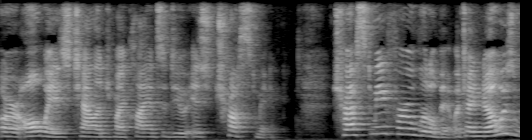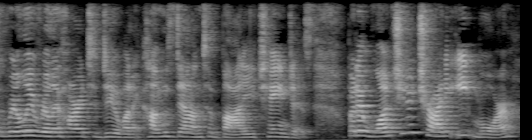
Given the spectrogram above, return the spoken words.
or always challenge my clients to do is trust me. Trust me for a little bit, which I know is really, really hard to do when it comes down to body changes. But I want you to try to eat more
